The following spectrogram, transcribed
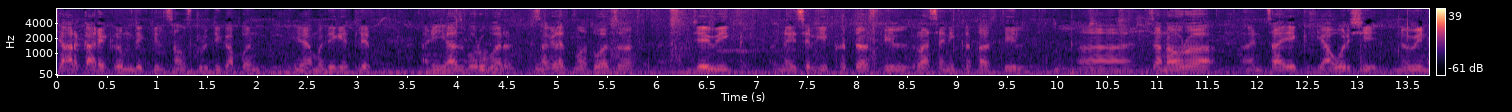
चार कार्यक्रम देखील सांस्कृतिक आपण यामध्ये घेतलेत. आणि याचबरोबर सगळ्यात महत्त्वाचं जैविक नैसर्गिक खतं असतील रासायनिक खतं असतील जनावरांचा एक यावर्षी नवीन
